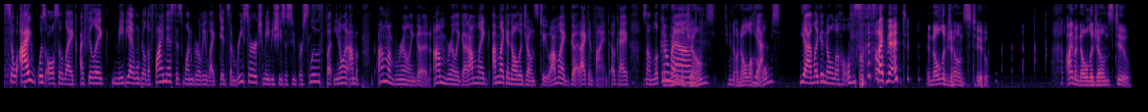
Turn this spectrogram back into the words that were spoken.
So I was also like, I feel like maybe I won't be able to find this. This one girlie like did some research. Maybe she's a super sleuth, but you know what? I'm a pr- I'm a really good. I'm really good. I'm like I'm like Enola Jones too. I'm like good. I can find. Okay, so I'm looking Enola around. Enola Jones? Do you mean Enola Yeah. Holmes? Yeah, I'm like Enola Holmes. That's what I meant. Enola Jones too. I'm Enola Jones too.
